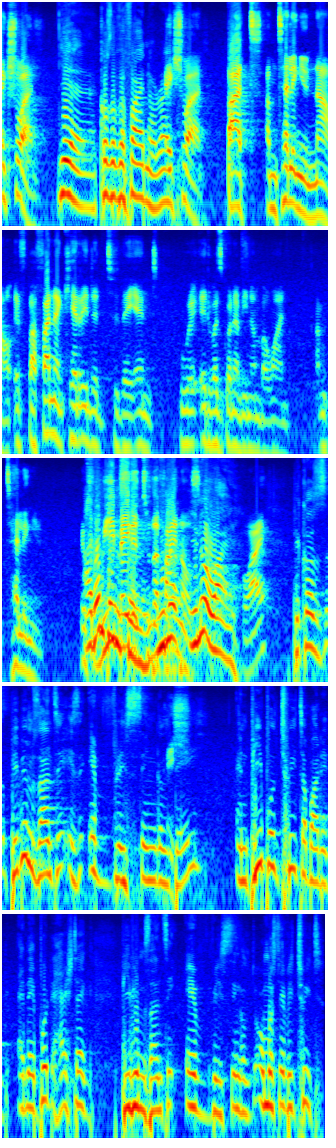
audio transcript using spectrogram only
Actual, Yeah, because of the final, right? actual. But I'm telling you now, if Bafana carried it to the end, it was gonna be number one. I'm telling you. If I don't we made so. it to the you finals, Know, you know why? why? Because BB Mzansi is every single Ish. day, and people tweet about it, and they put hashtag BB Mzansi every single, almost every tweet.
